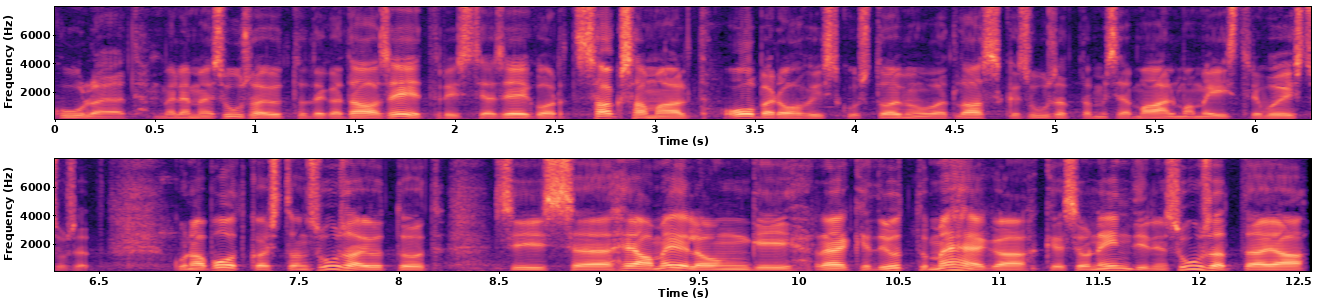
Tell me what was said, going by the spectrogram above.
kuulajad, me oleme suusajuttudega taas eetris ja seekord Saksamaalt Oberhofist, kus toimuvad laskesuusatamise maailmameistrivõistlused. kuna podcast on suusajutud, siis äh, hea meel ongi rääkida juttu mehega, kes on endine suusataja,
